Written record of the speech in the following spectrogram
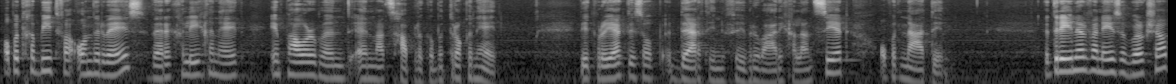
op het gebied van onderwijs, werkgelegenheid, empowerment en maatschappelijke betrokkenheid. Dit project is op 13 februari gelanceerd op het NATIN. De trainer van deze workshop,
